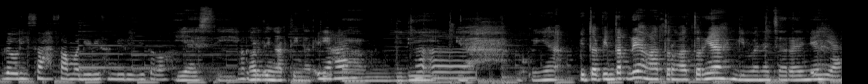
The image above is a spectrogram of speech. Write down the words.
gelisah sama diri sendiri gitu loh. Iya sih, Ngerti ngerti ngerti Iya kan? Pam. Jadi Heeh. ya pokoknya pintar-pintar deh ngatur-ngaturnya gimana caranya. Iya.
